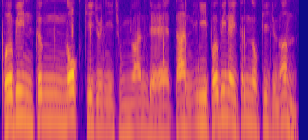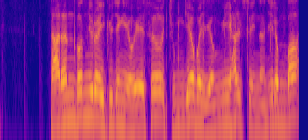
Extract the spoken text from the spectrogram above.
법인 등록 기준이 중요한데 단 이 법인의 등록 기준은 다른 법률의 규정에 의해서 중개업을 영위할 수 있는 이른바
